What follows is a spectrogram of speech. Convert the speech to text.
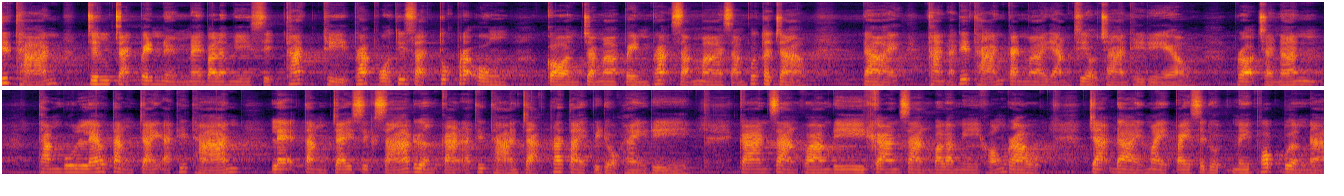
ธิษฐานจึงจัดเป็นหนึ่งในบารมีสิบทัศที่พระโพธิสัตว์ทุกพระองค์ ก่อนจะมาเป็นพระสัมมาสัมพุทธเจ้า ได้ท่านอธิษฐานกันมาอย่างเชี่ยวชาญทีเดียว เพราะฉะนั้นทำบุญแล้วตั้งใจอธิษฐาน และตั้งใจศึกษาเรื่องการอธิษฐานจากพระไตรปิฎกให้ดี การสร้างความดี การสร้างบารมีของเรา จะได้ไม่ไปสะดุดในภพเบื้องหน้า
